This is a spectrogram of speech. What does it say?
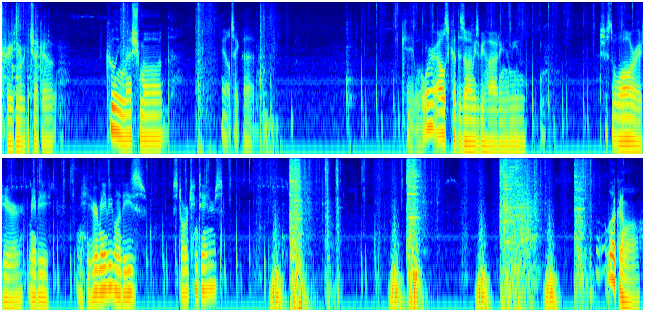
crate here we could check out. Cooling mesh mod. Yeah, I'll take that. Okay, well, where else could the zombies be hiding? I mean, it's just a wall right here. Maybe here, maybe one of these storage containers. Look at them all.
